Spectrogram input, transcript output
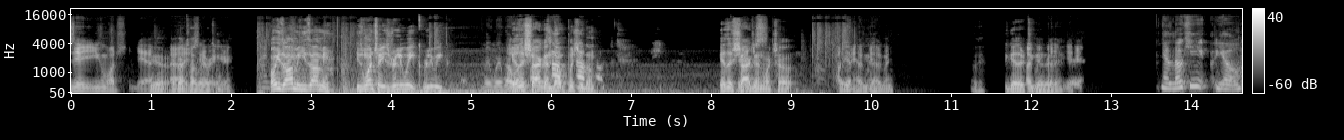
Xia, you can watch. Yeah. Yeah, I uh, got just top, I got got right top. here. Oh, he's on me. He's on me. He's one shot. He's really weak. Really weak. Wait, wait, Oh, He has a shotgun. Don't push with top, him. He has a shotgun. Watch out. Hug me, hug me, hug me. Together. Hug Together. Yeah, yeah. Yeah, Loki. Yo,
